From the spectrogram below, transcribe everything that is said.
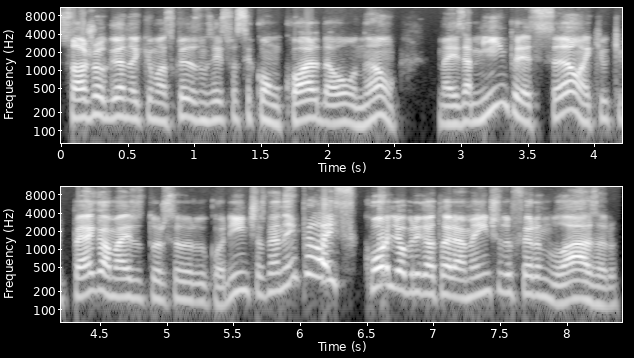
só jogando aqui umas coisas, não sei se você concorda ou não, mas a minha impressão é que o que pega mais o torcedor do Corinthians não é nem pela escolha obrigatoriamente do Fernando Lázaro.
